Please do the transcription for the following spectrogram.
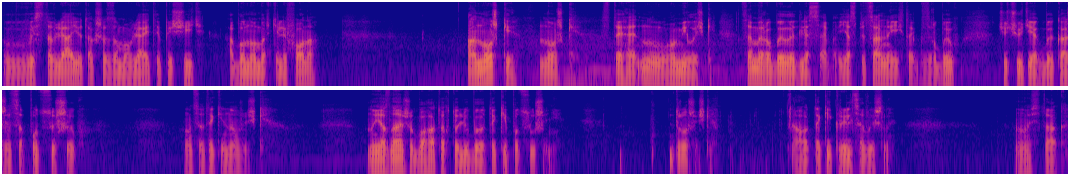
виставляю, так що замовляйте, пишіть або номер телефона. А ножки, ножки, стеге, ну, гомілочки, це ми робили для себе. Я спеціально їх так зробив, чуть-чуть, як би кажеться, подсушив. Оце такі ножички. Ну, я знаю, що багато хто любить отакі подсушені. Трошечки. А от такі крильця вийшли. Ось так.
